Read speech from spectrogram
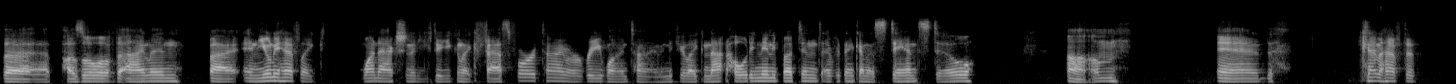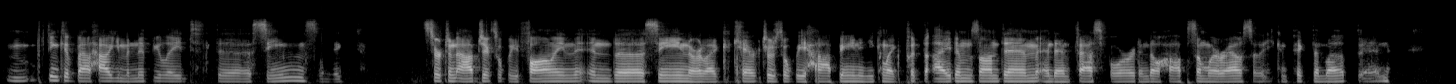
the puzzle of the island. But and you only have like one action that you can do. You can like fast forward time or rewind time, and if you're like not holding any buttons, everything kind of stands still. Um, and you kind of have to think about how you manipulate the scenes. Like certain objects will be falling in the scene, or like characters will be hopping, and you can like put the items on them and then fast forward, and they'll hop somewhere else so that you can pick them up. And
